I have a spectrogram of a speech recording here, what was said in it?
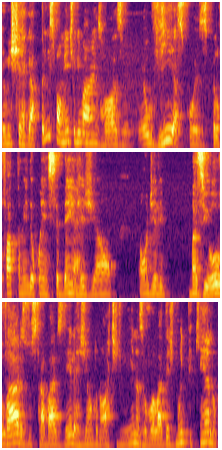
eu enxergar principalmente o Guimarães Rosa eu vi as coisas pelo fato também de eu conhecer bem a região onde ele baseou vários dos trabalhos dele a região do norte de Minas eu vou lá desde muito pequeno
